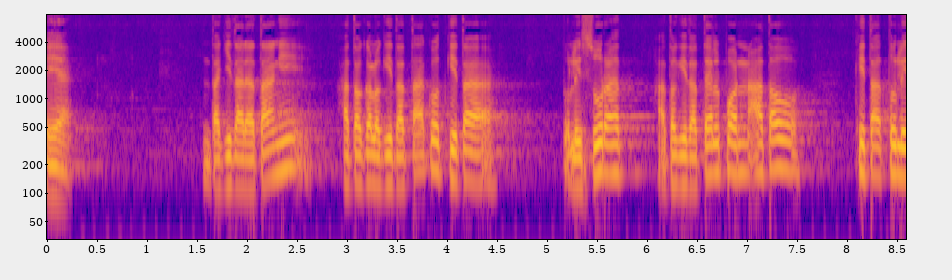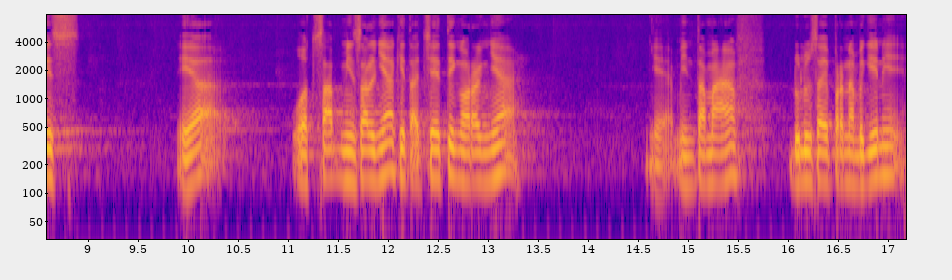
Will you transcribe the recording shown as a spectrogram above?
ya entah kita datangi atau kalau kita takut kita tulis surat atau kita telepon atau kita tulis ya WhatsApp misalnya kita chatting orangnya ya minta maaf dulu saya pernah begini,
